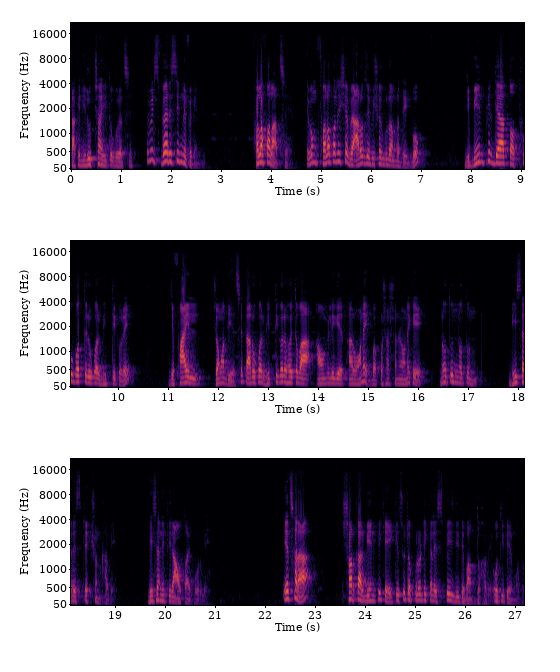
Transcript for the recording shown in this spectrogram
তাকে নিরুৎসাহিত করেছে। তবে ইটস ভেরি সিগনিফিক্যান্ট ফলাফল আছে এবং ফলাফল হিসেবে আরও যে বিষয়গুলো আমরা দেখব, যে বিএনপির দেওয়া তথ্য উপত্যের উপর ভিত্তি করে যে ফাইল জমা দিয়েছে, তার উপর ভিত্তি করে হয়তো বা আওয়ামী লীগের আরও অনেক বা প্রশাসনের অনেকে নতুন নতুন ভিসা রেস্ট্রিকশন খাবে, ভিসা নীতির আওতায় পড়বে। এছাড়া সরকার বিএনপিকে কিছুটা পলিটিক্যাল স্পেস দিতে বাধ্য হবে অতীতের মতো।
